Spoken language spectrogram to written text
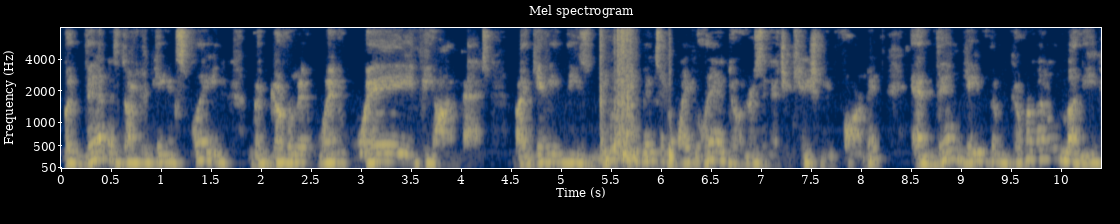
But then, as Dr. King explained, the government went way beyond that by giving these newly minted white landowners an education in farming and then gave them governmental money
